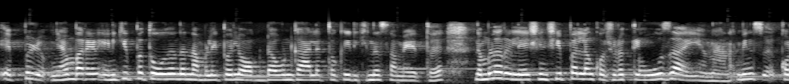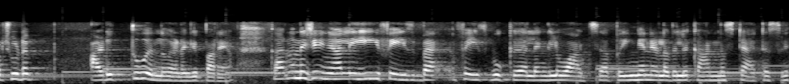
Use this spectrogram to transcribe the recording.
എപ്പോഴും ഞാൻ പറയാം എനിക്കിപ്പോൾ തോന്നുന്നത് നമ്മളിപ്പോൾ ലോക്ക്ഡൗൺ കാലത്തൊക്കെ ഇരിക്കുന്ന സമയത്ത് നമ്മൾ റിലേഷൻഷിപ്പ് എല്ലാം കുറച്ചുകൂടെ ക്ലോസ് ആയി എന്നാണ്. മീൻസ് കുറച്ചുകൂടെ അടുത്തു എന്ന് വേണമെങ്കിൽ പറയാം. കാരണം എന്ന് വെച്ച് കഴിഞ്ഞാൽ ഈ ഫേസ് ഫേസ്ബുക്ക് അല്ലെങ്കിൽ വാട്സാപ്പ് ഇങ്ങനെയുള്ളതിൽ കാണുന്ന സ്റ്റാറ്റസ്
